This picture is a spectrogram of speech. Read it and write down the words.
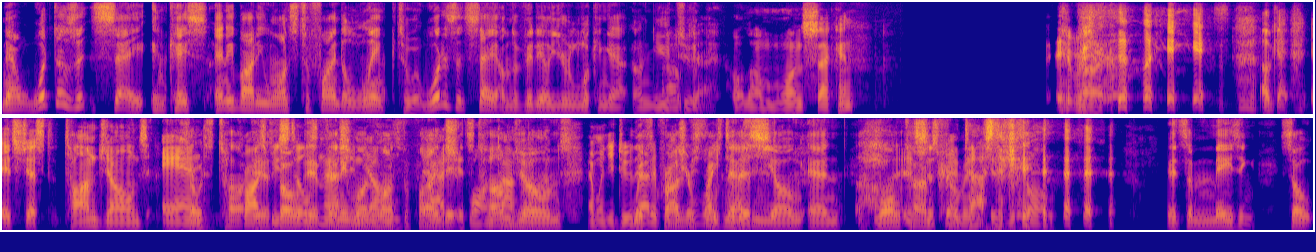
Now, what does it say in case anybody wants to find a link to it? What does it say on the video you're looking at on YouTube? Okay, hold on one second. It right. really is. Okay, it's just Tom Jones and so it's Tom. Eh, Crosby, so Stills, if Nash and anyone Young, wants to find dash, it, it's Tom time gone. Jones and when you do that, with it brings you right Stills, to Nash this. and Young, and Oh, Long it's Time just Coming fantastic. is the song. It's amazing. So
